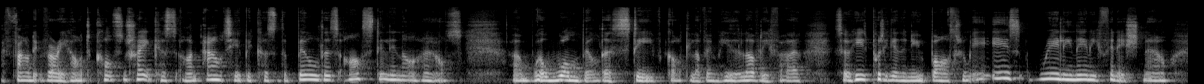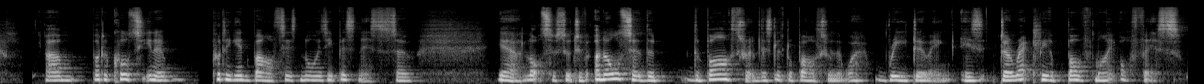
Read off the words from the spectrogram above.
I found it very hard to concentrate because I'm out here because the builders are still in our house. Um, well, one builder, Steve, God love him, he's a lovely fellow. So he's putting in the new bathroom. It is really nearly finished now. Um, but of course, you know, putting in baths is noisy business. So yeah, lots of sort of, and also the the bathroom, this little bathroom that we're redoing, is directly above my office,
